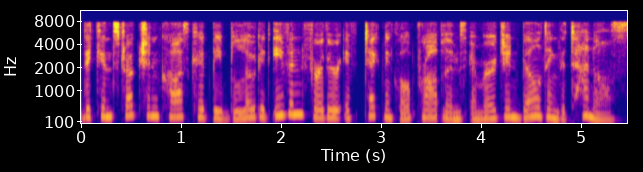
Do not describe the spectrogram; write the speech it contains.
the construction cost could be bloated even further if technical problems emerge in building the tunnels.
